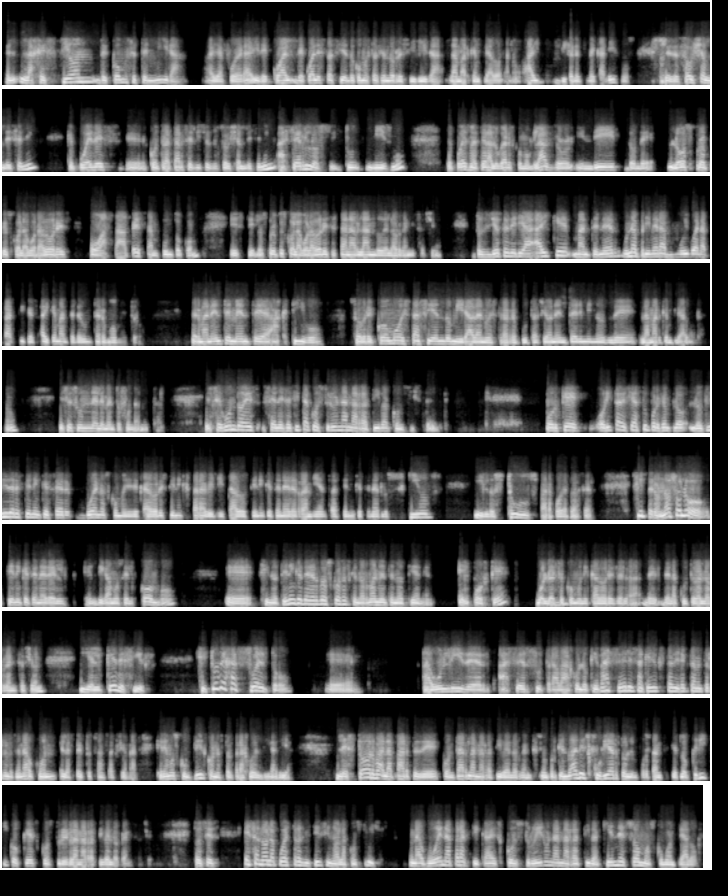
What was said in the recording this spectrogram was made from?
la gestión de cómo se te mira allá afuera y de cuál, de cuál está siendo, cómo está siendo recibida la marca empleadora, ¿no? Hay diferentes mecanismos, desde social listening, que puedes eh, contratar servicios de social listening, hacerlos tú mismo, te puedes meter a lugares como Glassdoor, Indeed, donde los propios colaboradores o hasta apestan.com, este, los propios colaboradores están hablando de la organización. Entonces yo te diría, hay que mantener, una primera muy buena práctica es hay que mantener un termómetro permanentemente activo sobre cómo está siendo mirada nuestra reputación en términos de la marca empleadora. ¿no? Ese es un elemento fundamental. El segundo es, se necesita construir una narrativa consistente. Porque ahorita decías tú, por ejemplo, los líderes tienen que ser buenos comunicadores, tienen que estar habilitados, tienen que tener herramientas, tienen que tener los skills y los tools para poderlo hacer. Sí, pero no solo tienen que tener el, digamos, el cómo, eh, sino tienen que tener dos cosas que normalmente no tienen. El por qué, volverse comunicadores de la, de la cultura de la organización, y el qué decir. Si tú dejas suelto eh, a un líder hacer su trabajo, lo que va a hacer es aquello que está directamente relacionado con el aspecto transaccional. Queremos cumplir con nuestro trabajo del día a día. Le estorba la parte de contar la narrativa de la organización, porque no ha descubierto lo importante, que es lo crítico que es construir la narrativa de la organización. Entonces, esa no la puedes transmitir si no la construyes. Una buena práctica es construir una narrativa. ¿Quiénes somos como empleador?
